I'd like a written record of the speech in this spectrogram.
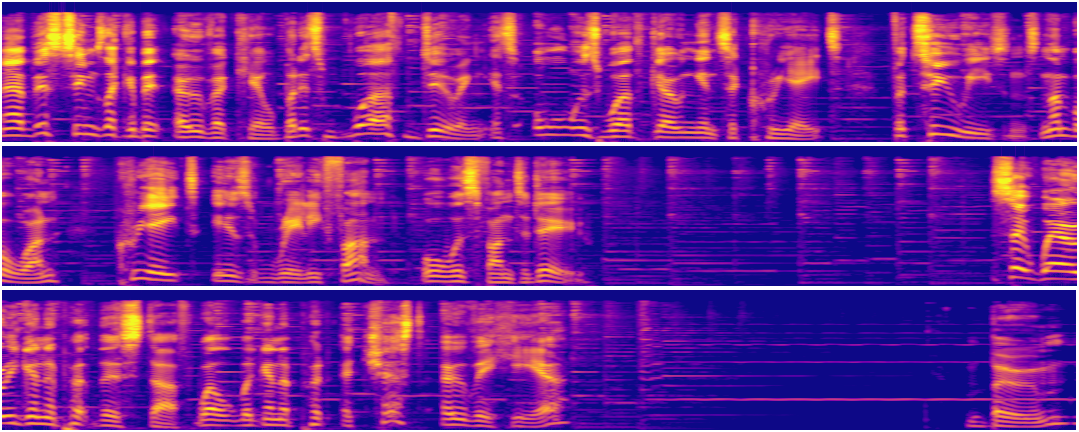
Now this seems like a bit overkill, but it's worth doing. It's always worth going into Create for two reasons. Number one, Create is really fun, always fun to do. So where are we going to put this stuff? Well, we're going to put a chest over here. Boom.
